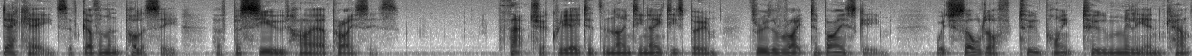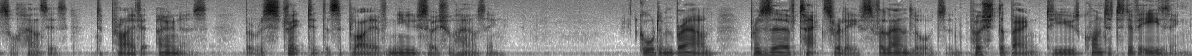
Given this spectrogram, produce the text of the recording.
Decades of government policy have pursued higher prices. Thatcher created the 1980s boom through the Right to Buy scheme, which sold off 2.2 million council houses to private owners, but restricted the supply of new social housing. Gordon Brown preserved tax reliefs for landlords and pushed the bank to use quantitative easing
